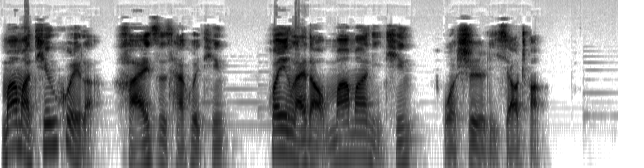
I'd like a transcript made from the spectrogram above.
妈妈听会了，孩子才会听。欢迎来到妈妈你听，我是李小闯。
